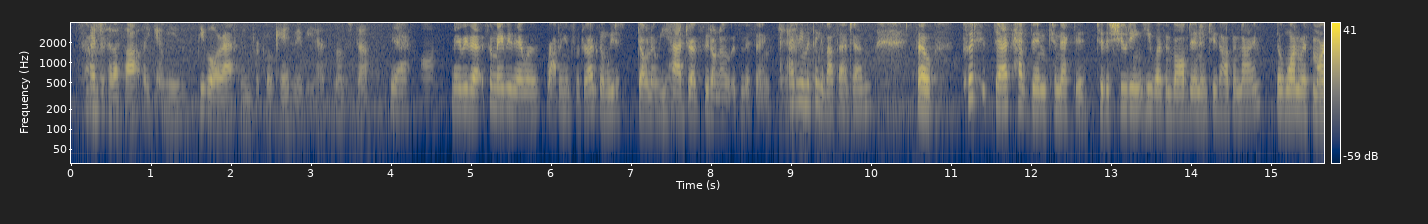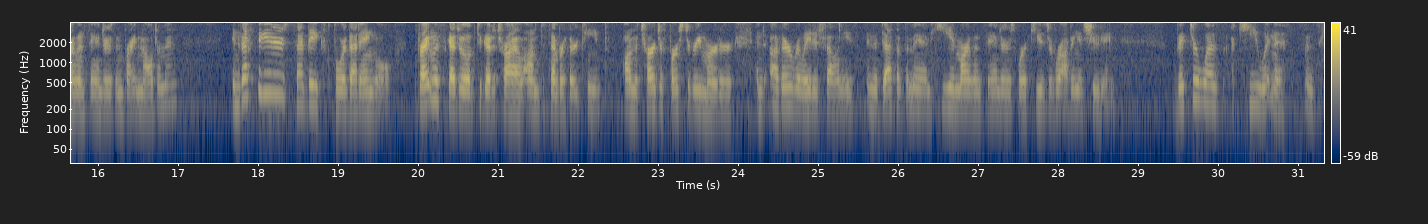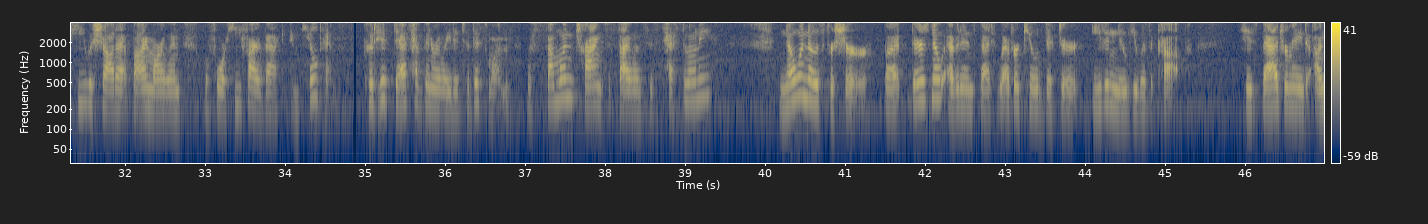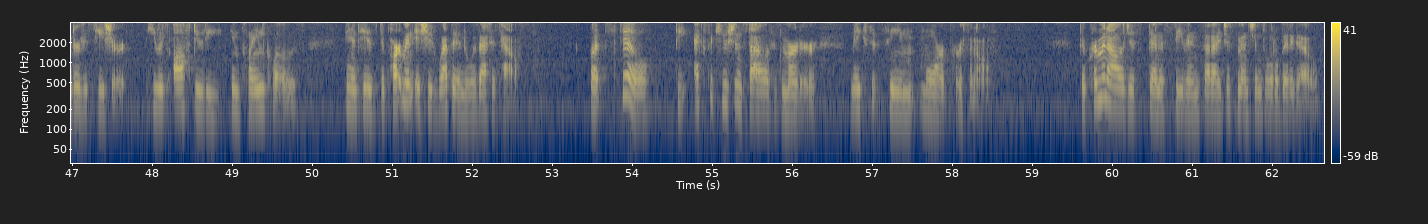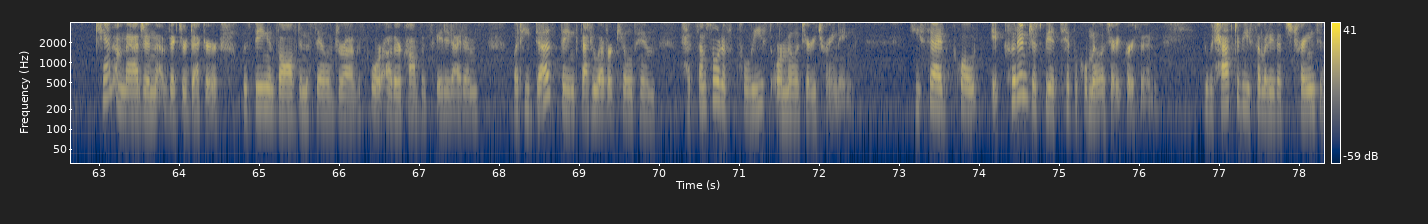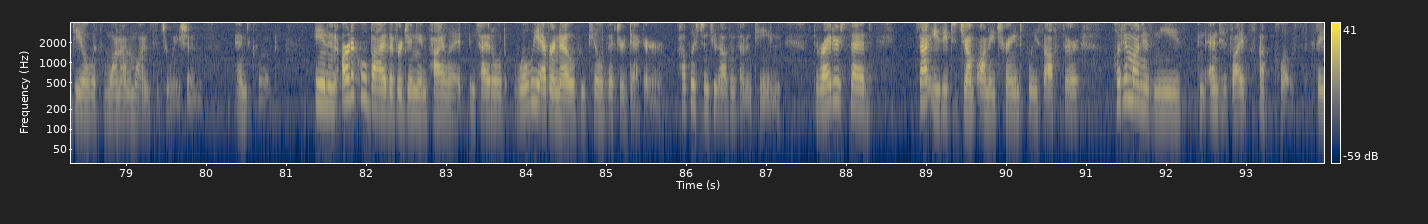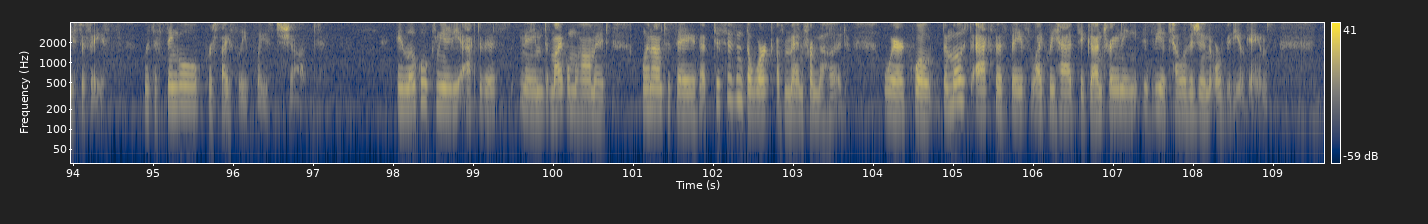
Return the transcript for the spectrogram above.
So, I just had a thought. Like, I mean, people are asking him for cocaine. Maybe he had some other stuff yeah, on. maybe that. So maybe they were robbing him for drugs, and we just don't know he had drugs. We don't know it was missing. I didn't even think about that, Jasmine. So, could his death have been connected to the shooting he was involved in in 2009, the one with Marlon Sanders and Brighton Alderman? Investigators said they explored that angle. Brighton was scheduled to go to trial on December 13th on the charge of first degree murder and other related felonies in the death of the man he and Marlon Sanders were accused of robbing and shooting. Victor was a key witness since he was shot at by Marlon before he fired back and killed him. Could his death have been related to this one? Was someone trying to silence his testimony? No one knows for sure, but there's no evidence that whoever killed Victor even knew he was a cop. His badge remained under his t shirt. He was off duty in plain clothes, and his department issued weapon was at his house. But still, the execution style of his murder makes it seem more personal. The criminologist Dennis Stevens, that I just mentioned a little bit ago, can't imagine that Victor Decker was being involved in the sale of drugs or other confiscated items, but he does think that whoever killed him had some sort of police or military training. He said, quote, it couldn't just be a typical military person. It would have to be somebody that's trained to deal with one-on-one situations, end quote. In an article by the Virginian Pilot entitled Will We Ever Know Who Killed Victor Decker, published in 2017, the writer said, It's not easy to jump on a trained police officer, put him on his knees, and end his life up close, face to face, with a single, precisely placed shot. A local community activist named Michael Muhammad went on to say that this isn't the work of men from the hood, where, quote, the most access they've likely had to gun training is via television or video games.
